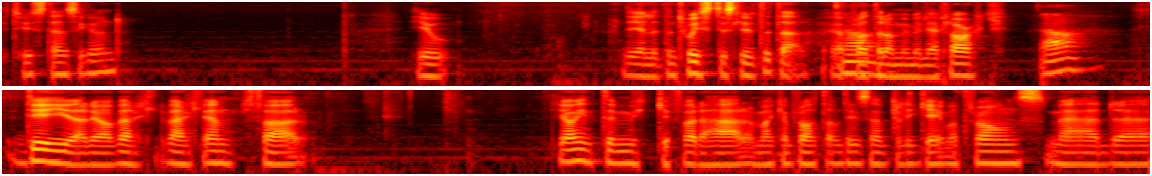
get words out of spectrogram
är tyst en sekund. Jo. Det är en liten twist i slutet där. Jag Ja. pratade om Emilia Clarke. Ja. Det gillade jag verk- verkligen för jag är inte mycket för det här. Man kan prata om till exempel i Game of Thrones med eh,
